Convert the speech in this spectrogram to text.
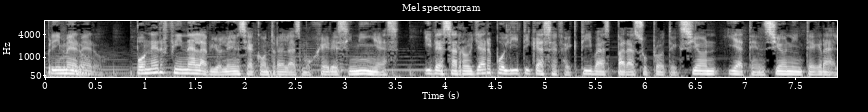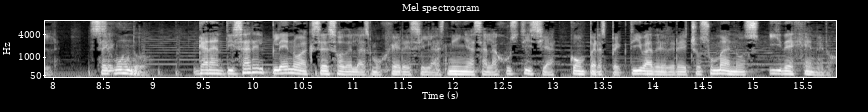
Primero, poner fin a la violencia contra las mujeres y niñas y desarrollar políticas efectivas para su protección y atención integral. Segundo, garantizar el pleno acceso de las mujeres y las niñas a la justicia con perspectiva de derechos humanos y de género.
